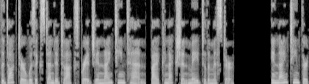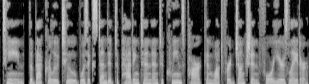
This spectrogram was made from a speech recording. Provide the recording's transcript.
The Doctor was extended to Uxbridge in 1910, by a connection made to the Mr. In 1913, the Bakerloo Tube was extended to Paddington and to Queen's Park and Watford Junction four years later.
